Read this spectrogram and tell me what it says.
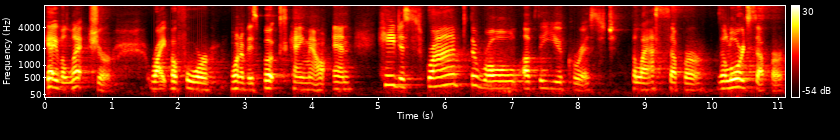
gave a lecture right before one of his books came out, and he described the role of the Eucharist, the Last Supper, the Lord's Supper,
